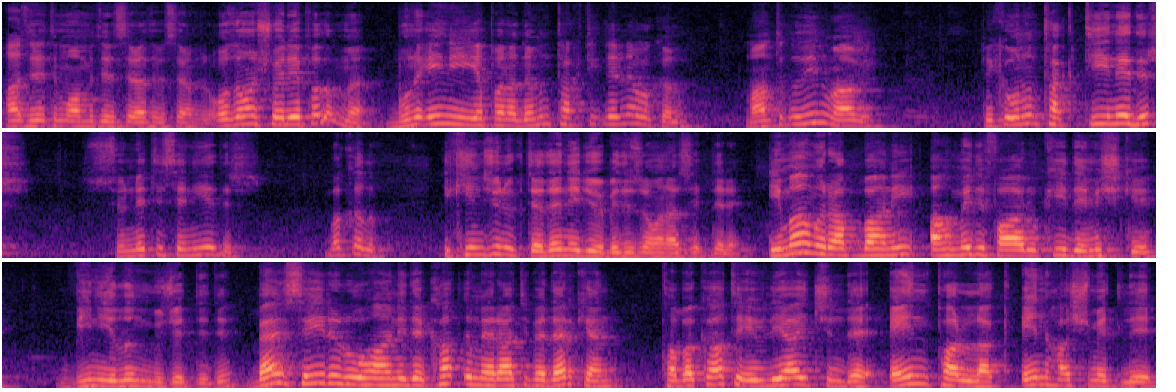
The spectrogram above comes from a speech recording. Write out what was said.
Hazreti Muhammed Aleyhisselatü Vesselam'dır. O zaman şöyle yapalım mı? Bunu en iyi yapan adamın taktiklerine bakalım. Mantıklı değil mi abi? Peki onun taktiği nedir? Sünnet-i seniyedir. Bakalım. İkinci nüktede ne diyor Bediüzzaman Hazretleri? İmam-ı Rabbani Ahmedi Faruki demiş ki, bin yılın müceddidi. Ben seyri ruhanide katlı meratip ederken tabakat-ı evliya içinde en parlak, en haşmetli,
